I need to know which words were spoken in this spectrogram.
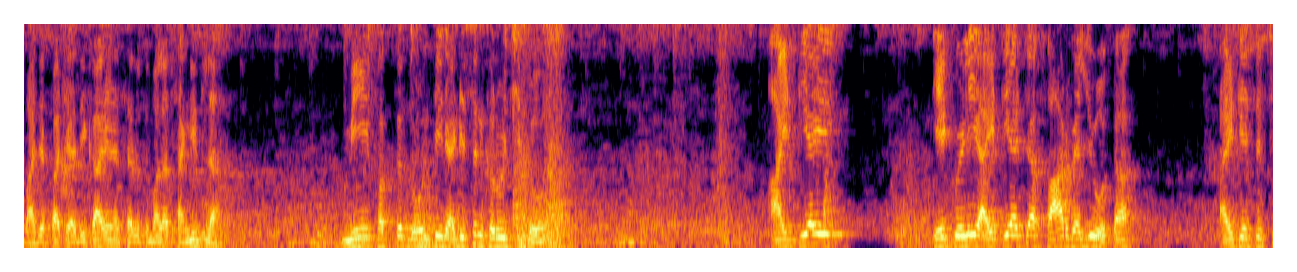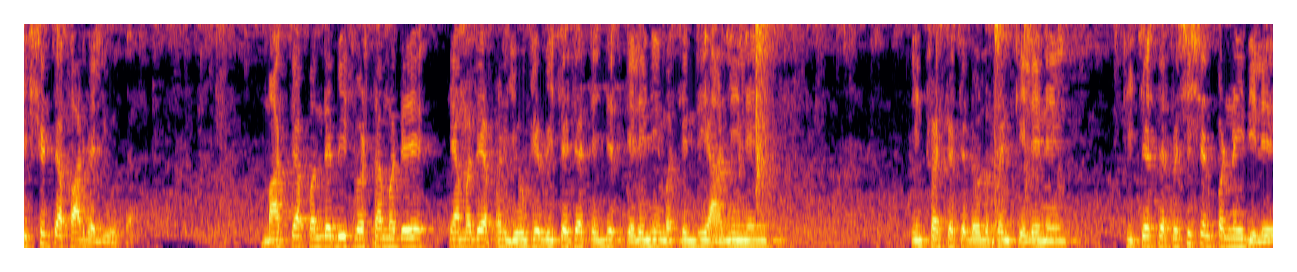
भाजपाचे अधिकारी आणि सर्व तुम्हाला सांगितलं. मी फक्त दोन तीन ॲडिशन करू इच्छितो. आय टी आय एक वेळी आय टी आयचा फार व्हॅल्यू होता. आय टी आयच्या शिक्षणचा फार व्हॅल्यू होता. मागच्या पंधरा वीस वर्षामध्ये त्यामध्ये आपण योग्य विषयाच्या चेंजेस केले नाही मशिनरी आणली नाही इन्फ्रास्ट्रक्चर डेव्हलपमेंट केले नाही टीचर्सने प्रशिक्षण पण नाही दिले.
